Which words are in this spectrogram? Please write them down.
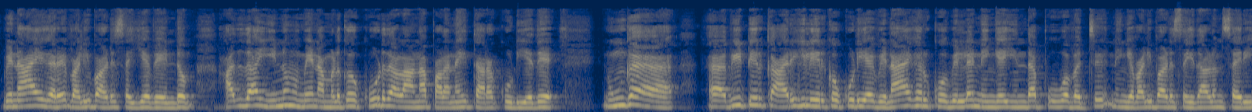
விநாயகரை வழிபாடு செய்ய வேண்டும். அதுதான் இன்னுமுமே நம்மளுக்கு கூடுதலான பலனை தரக்கூடியது. உங்கள் வீட்டிற்கு அருகில் இருக்கக்கூடிய விநாயகர் கோவிலில் நீங்கள் இந்த பூவை வச்சு நீங்கள் வழிபாடு செய்தாலும் சரி.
